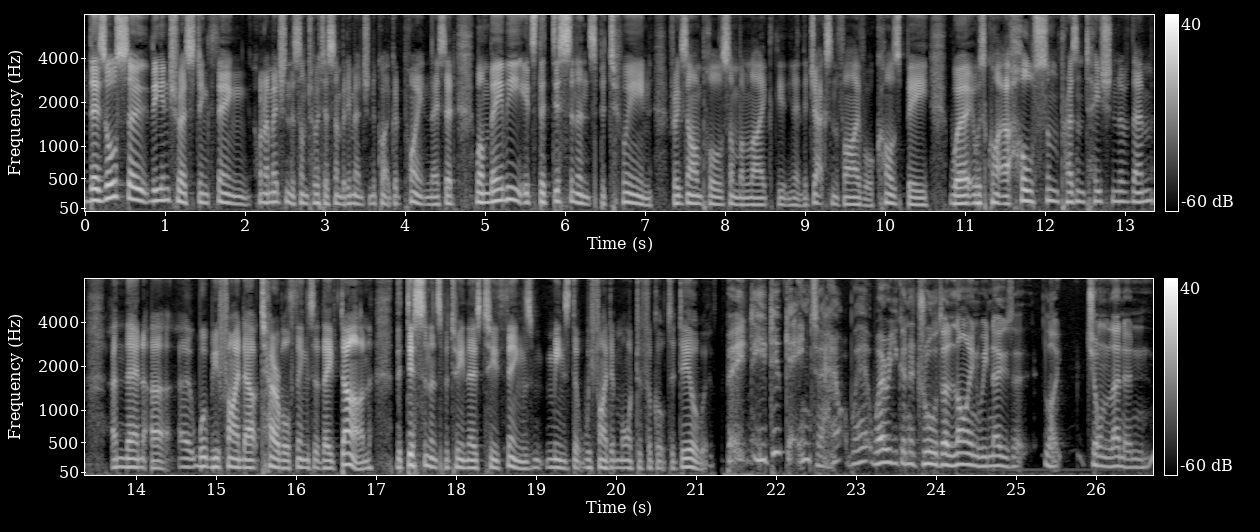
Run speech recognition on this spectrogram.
There's also the interesting thing when I mentioned this on Twitter, somebody mentioned a quite good point, and they said, well, maybe it's the dissonance between, for example, someone like the you know the Jackson Five or Cosby, where it was quite a wholesome presentation of them, and then uh, uh, we find out terrible things that they've done. The dissonance between those two things means that we find it more difficult to deal with. But it, you do get into how where where are you going to draw the line? We know that like John Lennon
